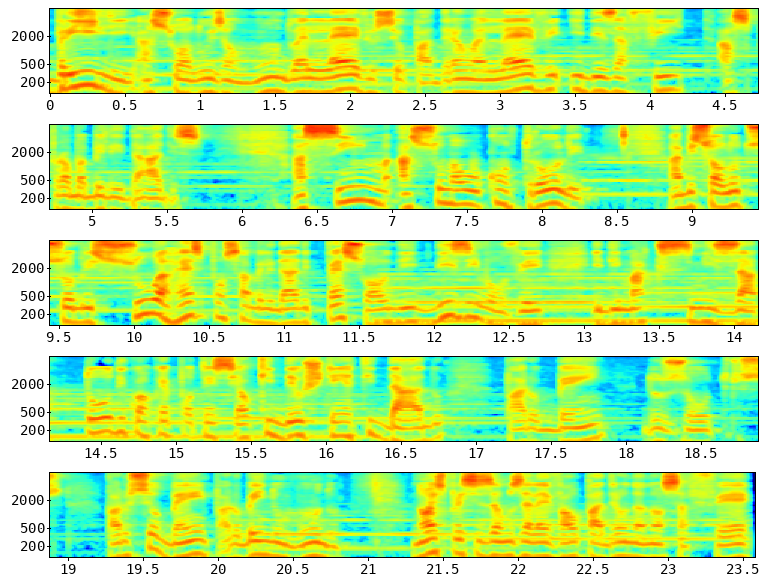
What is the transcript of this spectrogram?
brilhe a sua luz ao mundo, eleve o seu padrão, eleve e desafie as probabilidades. Assim, assuma o controle absoluto sobre sua responsabilidade pessoal de desenvolver e de maximizar todo e qualquer potencial que Deus tenha te dado para o bem dos outros, para o seu bem, para o bem do mundo. Nós precisamos elevar o padrão da nossa fé,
